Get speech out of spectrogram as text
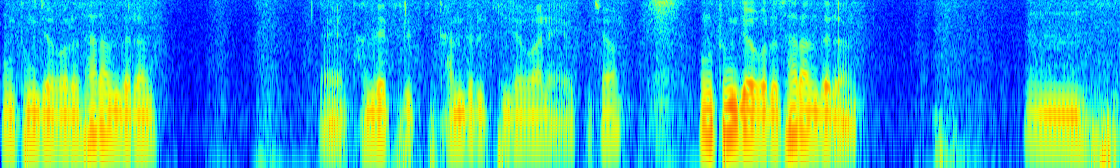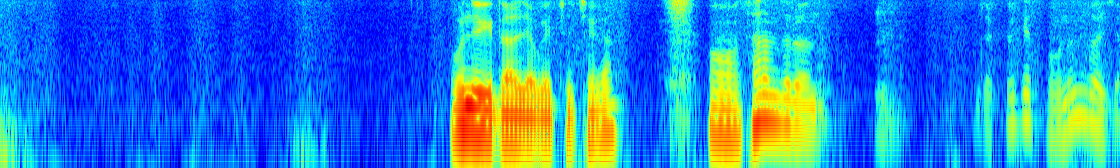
공통적으로 사람들은 예, 담배 필 담배를 피려고 하네요. 그죠? 공통적으로 사람들은 음, 뭔 얘기를 하려고 했죠, 제가? 어, 사람들은 이제 그렇게 도는 거죠.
